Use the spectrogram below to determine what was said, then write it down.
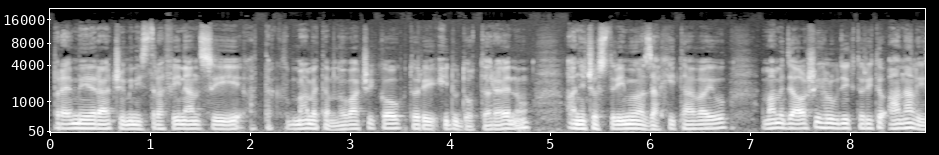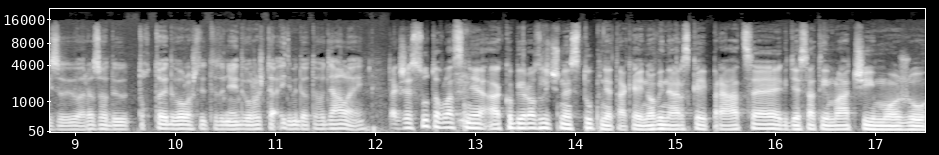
premiéra či ministra financií a tak máme tam nováčikov, ktorí idú do terénu a niečo streamujú a zachytávajú. A máme ďalších ľudí, ktorí to analýzujú a rozhodujú, toto je dôležité, toto nie je dôležité a ideme do toho ďalej. Takže sú to vlastne akoby rozličné stupne takej novinárskej práce, kde sa tí mladší môžu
